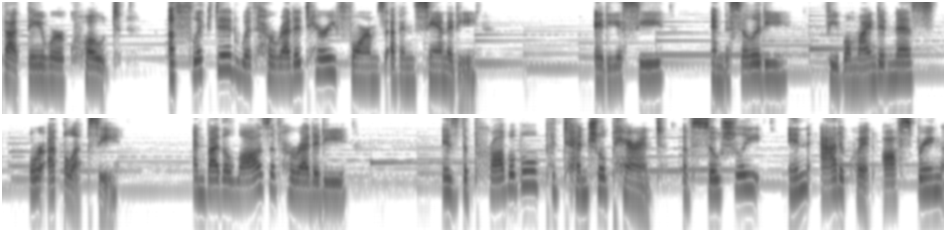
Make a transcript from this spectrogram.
that they were, quote, afflicted with hereditary forms of insanity, idiocy, imbecility, feeble mindedness, or epilepsy, and by the laws of heredity, is the probable potential parent of socially inadequate offspring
